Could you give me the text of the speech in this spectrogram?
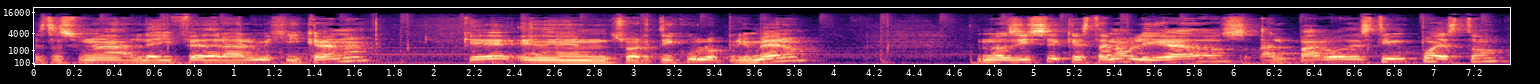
Esta es una ley federal mexicana que en su artículo primero nos dice que están obligados al pago de este impuesto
